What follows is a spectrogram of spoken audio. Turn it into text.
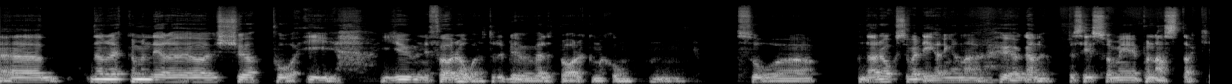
Eh, den rekommenderar jag köp på i juni förra året och det blev en väldigt bra rekommendation. Mm. Så men där är också värderingarna höga nu, precis som är på Nasdaq.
